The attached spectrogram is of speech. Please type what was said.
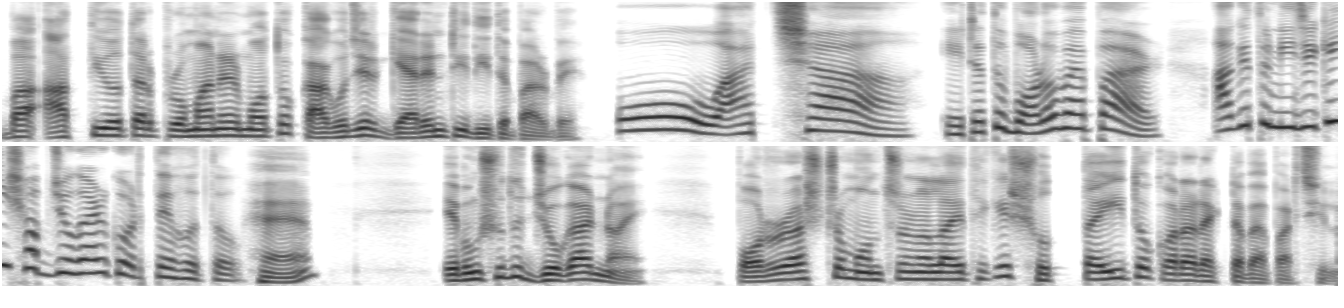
বা আত্মীয়তার প্রমাণের মতো কাগজের গ্যারেন্টি দিতে পারবে। ও আচ্ছা। এটা তো বড় ব্যাপার। আগে তো নিজেকেই সব জোগাড় করতে হতো। হ্যাঁ এবং শুধু জোগাড় নয় পররাষ্ট্র মন্ত্রণালয় থেকে সত্যায়িত করার একটা ব্যাপার ছিল।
